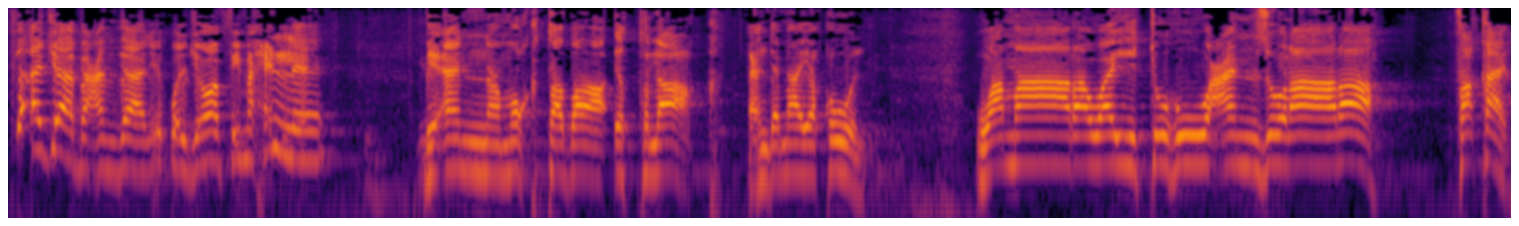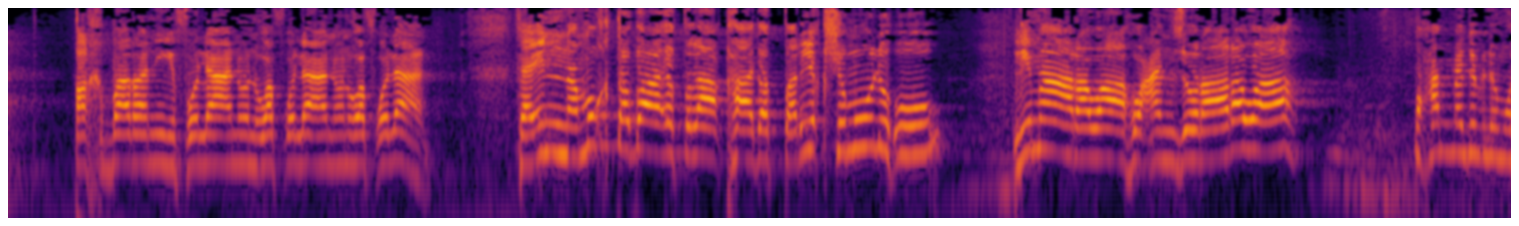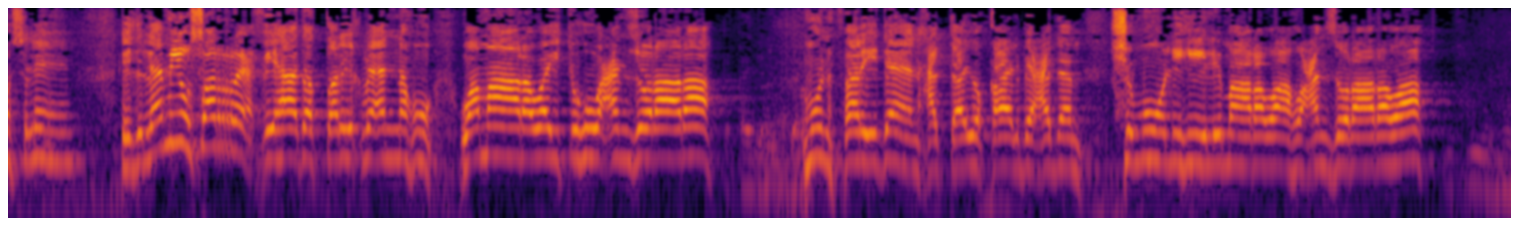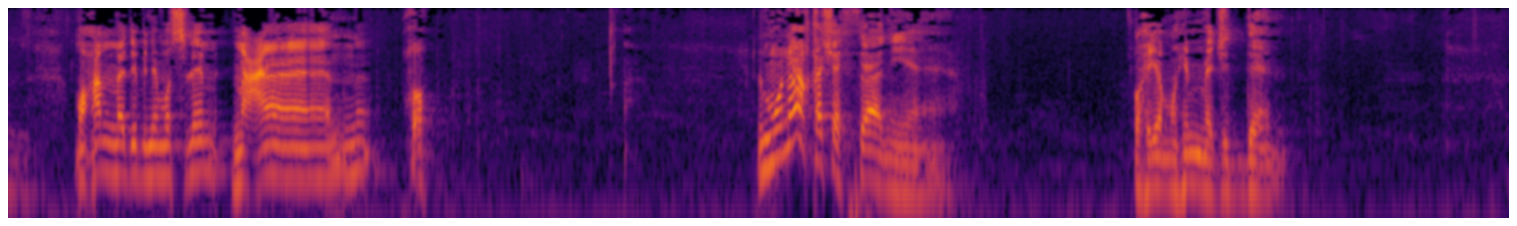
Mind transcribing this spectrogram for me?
فأجاب عن ذلك والجواب في محله بأن مقتضى إطلاق. عندما يقول وما رويته عن زرارة. فقد أخبرني فلان وفلان وفلان. فإن مقتضى إطلاق هذا الطريق شموله لما رواه عن زرارة ومحمد بن مسلم. إذ لم يصرح في هذا الطريق بأنه وما رويته عن زرارة منفردين حتى يقال بعدم شموله لما رواه عن زرارة محمد بن مسلم معان خب المناقشة الثانية وهي مهمة جدا.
